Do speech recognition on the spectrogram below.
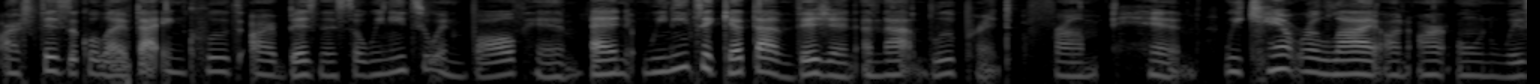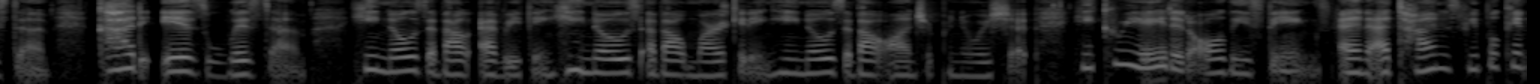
our physical life, that includes our business. So we need to involve Him and we need to get that vision and that blueprint from Him. We can't rely on our own wisdom. God is wisdom. He knows about everything. He knows about marketing. He knows about entrepreneurship. He created all these things. And at times people can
